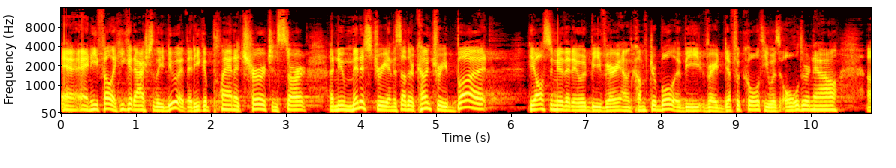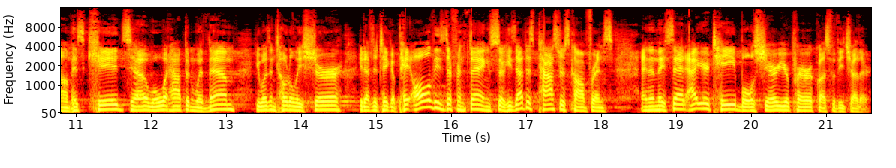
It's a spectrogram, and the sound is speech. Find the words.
and, and he felt like he could actually do it, that he could plant a church and start a new ministry in this other country. But he also knew that it would be very uncomfortable. It would be very difficult. He was older now. Um, his kids, uh, well, what happened with them? He wasn't totally sure. He'd have to take a pay, all these different things. So he's at this pastor's conference and then they said, at your table, share your prayer requests with each other.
